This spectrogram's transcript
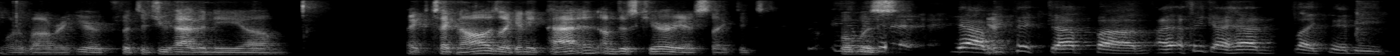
water about right here, but did you have any um, like technology, like any patent? I'm just curious. Like, what was? Yeah, yeah. we picked up. Um, I, I think I had like maybe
